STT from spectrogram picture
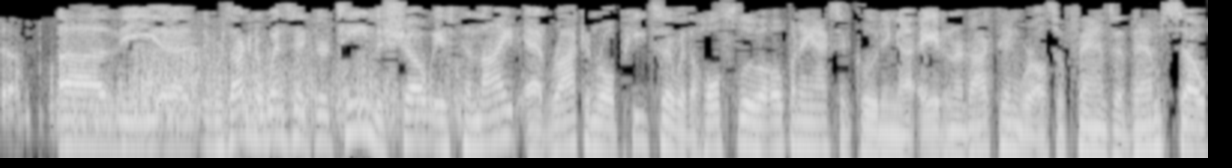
So Uh, the uh, we're talking to Wednesday 13. The show is tonight at Rock and Roll Pizza with a whole slew of opening acts, including uh, Aiden and Octane. We're also fans of them. So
